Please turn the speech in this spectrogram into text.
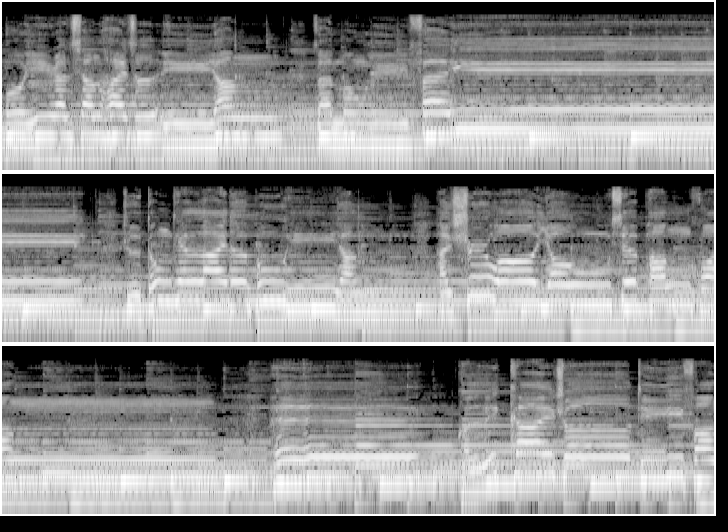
我依然像孩子一样在梦里飞。这冬天来的不一样，还是我有些彷徨。嘿，在这地方。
